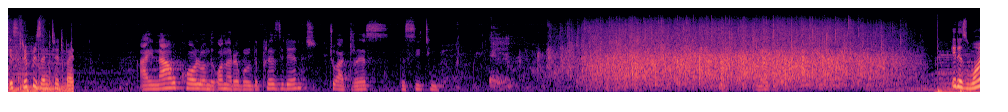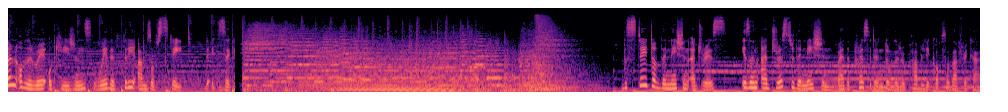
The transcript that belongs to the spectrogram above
is represented by I now call on the Honorable the President to address the sitting. It is one of the rare occasions where the three arms of state, the executive, The State of the Nation Address is an address to the nation by the President of the Republic of South Africa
